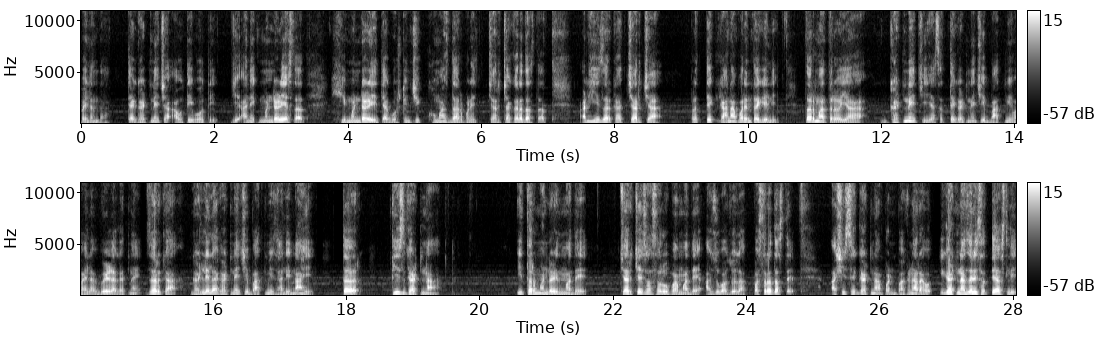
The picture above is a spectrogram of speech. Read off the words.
पहिल्यांदा त्या घटनेच्या अवतीभोवती जी अनेक मंडळी असतात ही मंडळी त्या गोष्टींची खुमासदारपणे चर्चा करत असतात. आणि ही जर का चर्चा प्रत्येक कानापर्यंत गेली तर मात्र या घटनेची या सत्य घटनेची बातमी व्हायला वेळ लागत नाही. जर का घडलेल्या घटनेची बातमी झाली नाही तर तीच घटना इतर मंडळींमध्ये चर्चेच्या स्वरूपामध्ये आजूबाजूला पसरत असते. अशीच एक घटना आपण बघणार आहोत. ही घटना जरी सत्य असली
